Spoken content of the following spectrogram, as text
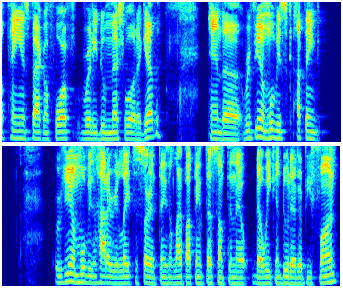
opinions back and forth really do mesh well together. And uh reviewing movies, I think reviewing movies and how they relate to certain things in life. I think that's something that, that we can do that'll be fun.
